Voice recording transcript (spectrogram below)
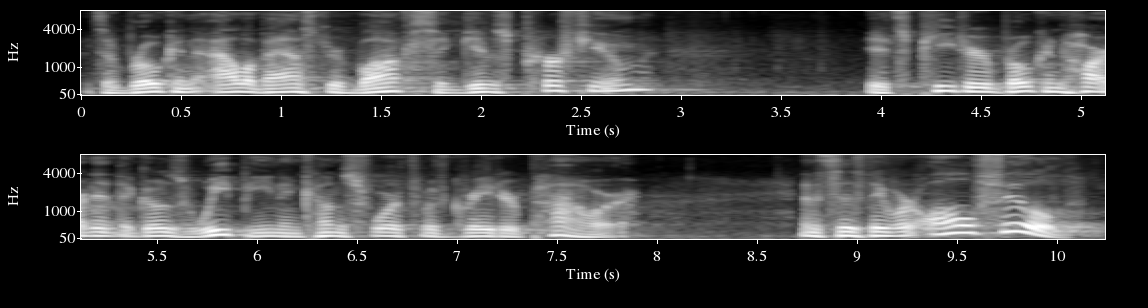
It's a broken alabaster box that gives perfume. It's Peter, brokenhearted, that goes weeping and comes forth with greater power. And it says they were all filled.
